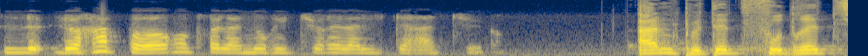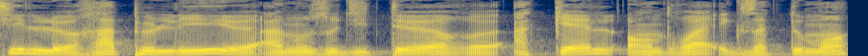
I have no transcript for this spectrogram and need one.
le, le rapport entre la nourriture et la littérature. Anne, peut-être faudrait-il rappeler à nos auditeurs à quel endroit exactement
